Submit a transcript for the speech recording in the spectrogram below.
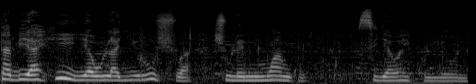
tabia hii ya ulaji rushwa shuleni mwangu sijawahi kuiona.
